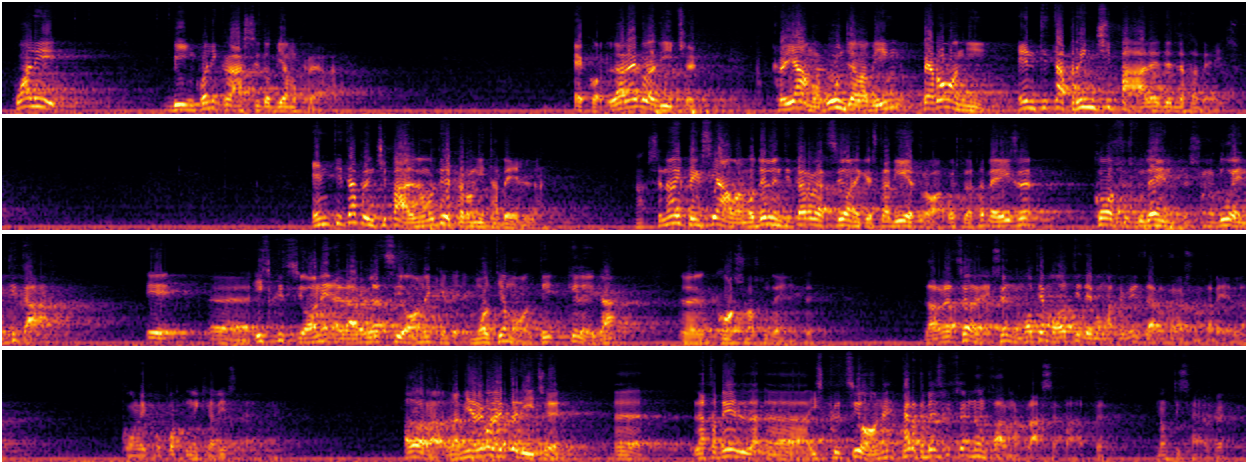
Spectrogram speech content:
Quali bin, quali classi dobbiamo creare? Ecco, la regola dice creiamo un Java Bean per ogni entità principale del database. Entità principale non vuol dire per ogni tabella. Se noi pensiamo al modello entità relazione che sta dietro a questo database, corso e studente sono due entità e eh, iscrizione è la relazione, che, molti a molti, che lega eh, corso a studente. La relazione, essendo molti a molti, devo materializzarla attraverso una tabella, con le opportune chiavi esterne. Allora, la mia regoletta dice, eh, la tabella eh, iscrizione, per la tabella iscrizione non fare una classe a parte, non ti serve.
